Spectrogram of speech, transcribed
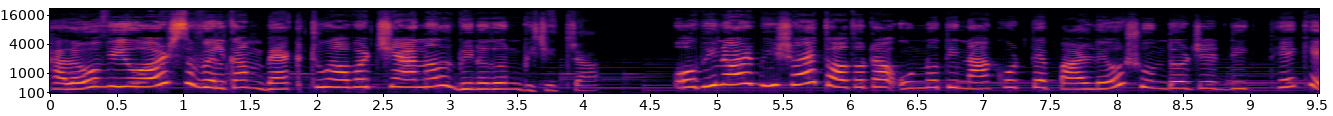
Hello viewers welcome back to our channel Binodon Bichitra অভিনয়ের বিষয়ে ততটা উন্নতি না করতে পারলেও সৌন্দর্যের দিক থেকে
